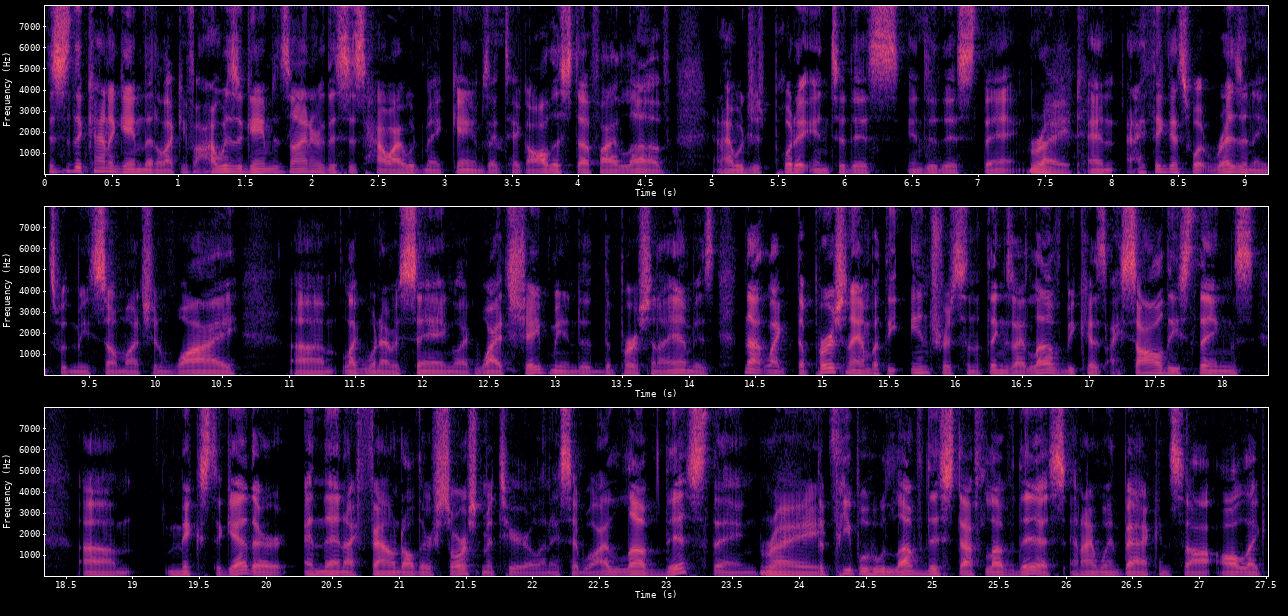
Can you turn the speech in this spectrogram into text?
this is the kind of game that like if I was a game designer, this is how I would make games. I take all this stuff I love and I would just put it into this into this thing. Right. And I think that's what resonates with me so much, and why. Um, like when I was saying, like why it shaped me into the person I am is not like the person I am, but the interests and the things I love because I saw all these things um, mixed together and then i found all their source material and i said well i love this thing Right. the people who love this stuff love this and i went back and saw all like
